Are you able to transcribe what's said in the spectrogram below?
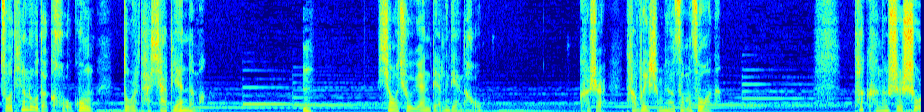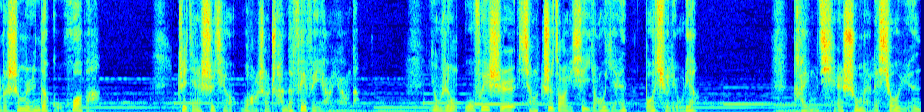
昨天录的口供都是他瞎编的吗？嗯，肖秋元点了点头。可是他为什么要这么做呢？他可能是受了什么人的蛊惑吧。这件事情网上传得沸沸扬扬的，有人无非是想制造一些谣言博取流量。他用钱收买了肖云，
